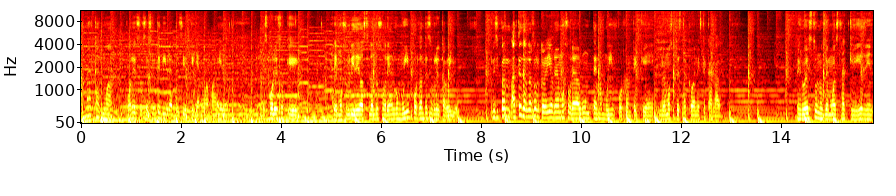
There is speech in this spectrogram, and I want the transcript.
ama a Canoa. Y por eso se siente libre al decir que ya no ama a Edrin. Es por eso que haremos un video hablando sobre algo muy importante sobre el cabello. Principalmente, antes de hablar sobre el cabello, hablaremos sobre algún tema muy importante que no hemos destacado en este canal. Pero esto nos demuestra que Edrin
